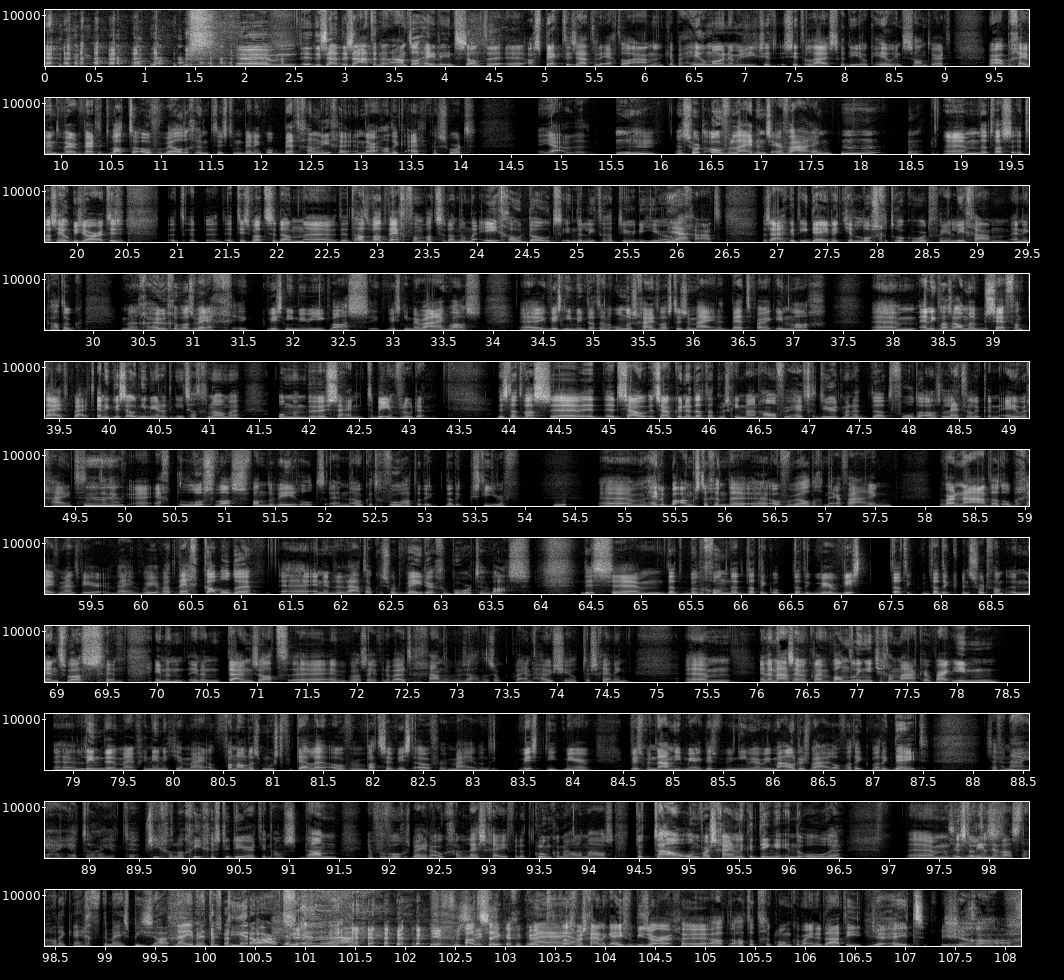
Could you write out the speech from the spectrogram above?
Ehm, er, za- er zaten een aantal hele interessante eh, aspecten zaten er echt wel aan. Ik heb heel mooi naar muziek zit- zitten luisteren die ook heel interessant werd. Maar op een gegeven moment werd, het wat te overweldigend. Dus toen ben ik op bed gaan liggen en daar had ik eigenlijk een soort... Ja, eh, mm, een soort overlijdenservaring. Mhm. Ehm, het, was, het was heel bizar. Het is, het, het, het is wat ze dan. eh, het had wat weg van wat ze dan noemen ego-dood in de literatuur die hierover Ja. gaat. Is eigenlijk het idee dat je losgetrokken wordt van je lichaam. En ik had ook. Mijn geheugen was weg. Ik wist niet meer wie ik was. Ik wist niet meer waar ik was. Eh, ik wist niet meer dat er een onderscheid was tussen mij en het bed waar ik in lag. Ehm, en ik was al mijn besef van tijd kwijt. En ik wist ook niet meer dat ik iets had genomen om mijn bewustzijn te beïnvloeden. Dus dat was. eh, het, het zou, het zou kunnen dat dat misschien maar een half uur heeft geduurd. Maar dat, dat voelde als letterlijk een eeuwigheid. Mhm. Dat ik eh, echt los was van de wereld. En ook het gevoel had dat ik, dat ik stierf. Mhm. Ehm, hele beangstigende, eh, overweldigende ervaring. Waarna dat op een gegeven moment weer, weer wat wegkabbelde. en inderdaad ook een soort wedergeboorte was. Dus ehm, dat begon dat, dat, ik op, dat ik weer wist dat ik, dat ik een soort van een mens was. En in een, in een tuin zat. Eh, ik was even naar buiten gegaan. We hadden zo'n klein huisje op Terschelling. Ehm en daarna zijn we een klein wandelingetje gaan maken. Waarin eh, Linde, mijn vriendinnetje, mij van alles moest vertellen over wat ze wist over mij. Want ik wist niet meer, ik wist mijn naam niet meer. Ik wist niet meer wie mijn ouders waren of wat ik, wat ik deed. Ze zei van, nou ja, je hebt, dan, je hebt eh, psychologie gestudeerd in Amsterdam. En vervolgens ben je daar ook gaan lesgeven. Dat klonken mij allemaal als totaal onwaarschijnlijke dingen in de oren. Ehm, Als dus ik dat Linde is- was, dan had ik echt de meest bizar... Nou, je bent dus dierenarts. En, eh, ja. Ja, Had zeker gekund. Ja, ja, Het was ja. waarschijnlijk even bizar, eh, had, had het geklonken. Maar inderdaad, die, Je heet Gerard.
